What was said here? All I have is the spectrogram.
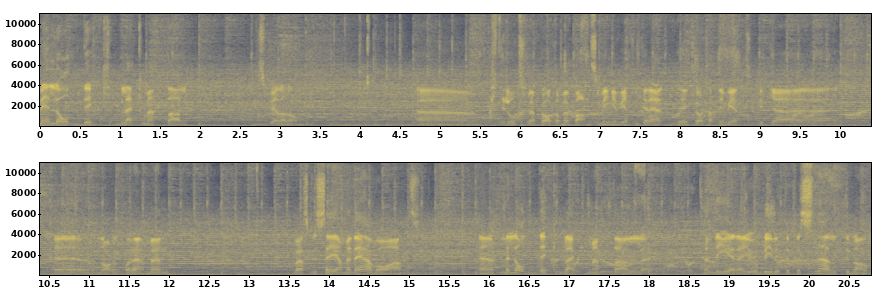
Melodic black metal spelar de. Uh, det låter som jag pratar med band som ingen vet vilka det är. Det är klart att ni vet vilka uh, nagel på det är, men vad jag skulle säga med det var att uh, melodic black metal tenderar ju att bli lite för snällt ibland.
